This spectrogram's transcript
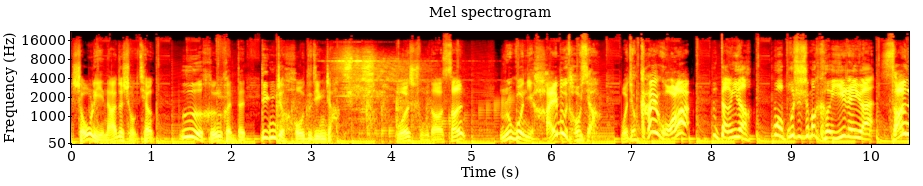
手里拿着手枪，恶狠狠地盯着猴子警长。我数到三，如果你还不投降，我就开火了。等一等，我不是什么可疑人员。三，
